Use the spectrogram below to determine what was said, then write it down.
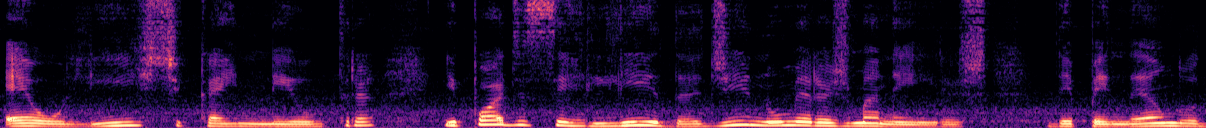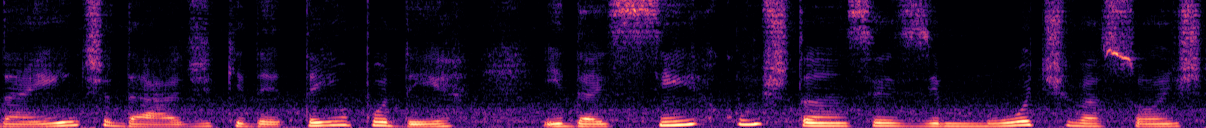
é holística e neutra e pode ser lida de inúmeras maneiras, dependendo da entidade que detém o poder e das circunstâncias e motivações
